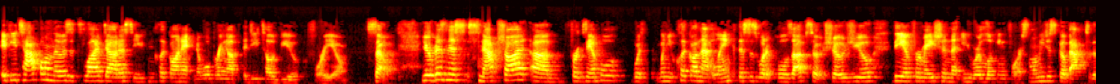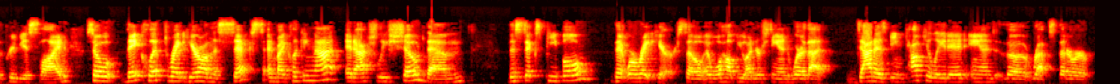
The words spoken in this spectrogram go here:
if you tap on those, it's live data. So you can click on it and it will bring up a detailed view for you. So your business snapshot, um, for example, with when you click on that link, this is what it pulls up. So it shows you the information that you were looking for. So let me just go back to the previous slide. So they clicked right here on the six, and by clicking that, it actually showed them the six people that were right here. So it will help you understand where that data is being calculated and the reps that are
